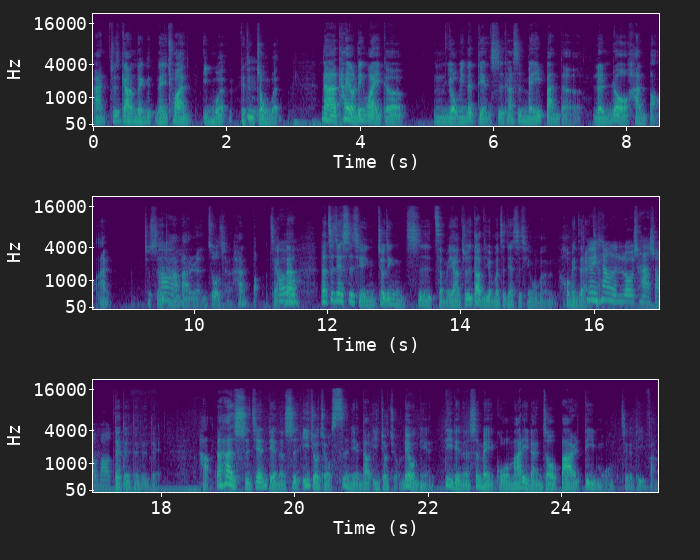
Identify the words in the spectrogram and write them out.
案，就是刚刚那个那一串英文变成中文。嗯、那它有另外一个嗯有名的点是，它是美版的人肉汉堡案，就是他把人做成汉堡这样。Oh. 那那这件事情究竟是怎么样？就是到底有没有这件事情？我们后面再来讲。有点像人肉叉烧包。对对对对对。好，那它的时间点呢是一九九四年到一九九六年，地点呢是美国马里兰州巴尔的摩这个地方。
